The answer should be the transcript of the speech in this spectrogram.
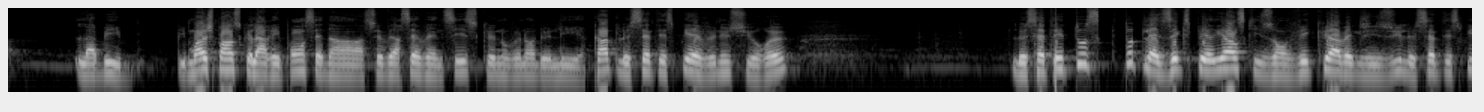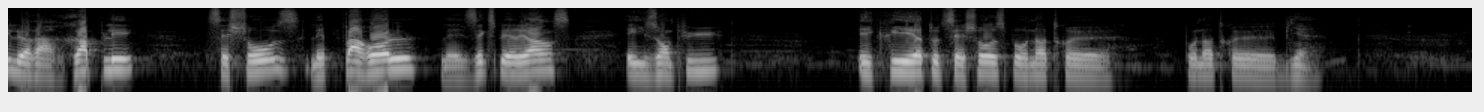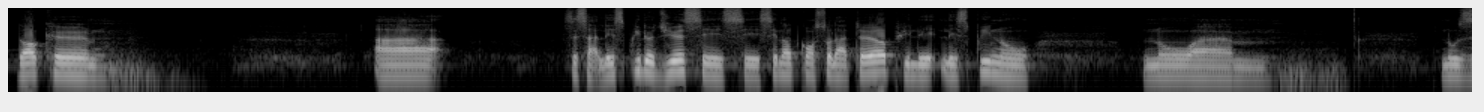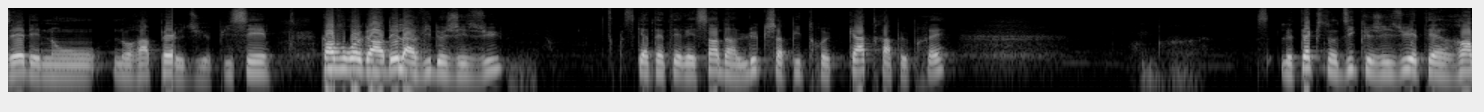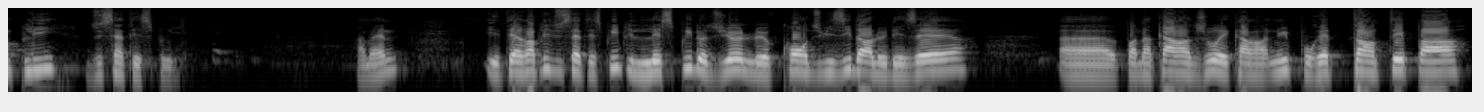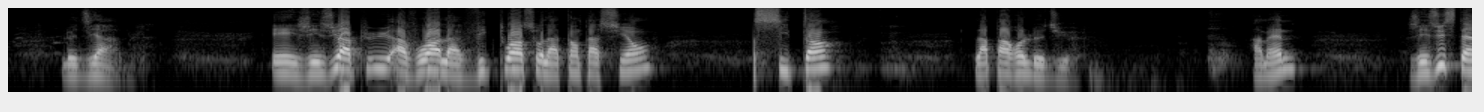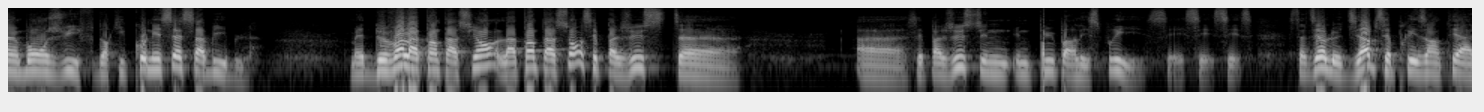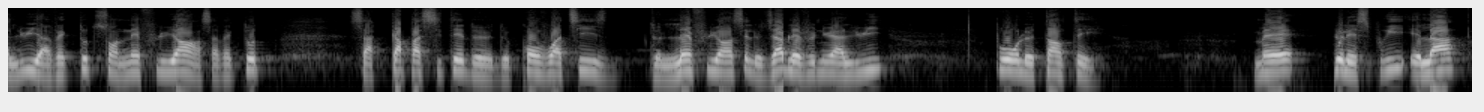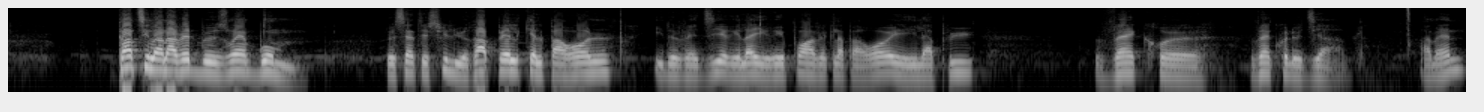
la Bible. Puis moi, je pense que la réponse est dans ce verset 26 que nous venons de lire. Quand le Saint-Esprit est venu sur eux, le Saint toutes les expériences qu'ils ont vécues avec Jésus, le Saint-Esprit leur a rappelé ces choses, les paroles, les expériences, et ils ont pu écrire toutes ces choses pour notre, pour notre bien. Donc, euh, c'est ça, l'Esprit de Dieu, c'est notre consolateur, puis l'Esprit nous, nous, euh, nous aide et nous, nous rappelle de Dieu. Puis c'est, quand vous regardez la vie de Jésus, ce qui est intéressant dans Luc chapitre 4 à peu près, le texte nous dit que Jésus était rempli du Saint-Esprit. Amen. Il était rempli du Saint-Esprit, puis l'Esprit de Dieu le conduisit dans le désert euh, pendant 40 jours et 40 nuits pour être tenté par le diable. Et Jésus a pu avoir la victoire sur la tentation en citant la parole de Dieu. Amen. Jésus, c'était un bon juif, donc il connaissait sa Bible. Mais devant la tentation, la tentation, ce n'est pas juste... Euh, euh, c'est pas juste une, une par l'esprit. C'est-à-dire le diable s'est présenté à lui avec toute son influence, avec toute sa capacité de, de convoitise, de l'influencer. Le diable est venu à lui pour le tenter. Mais l'esprit, et là, quand il en avait besoin, boum, le Saint-Esprit lui rappelle quelle parole il devait dire, et là, il répond avec la parole, et il a pu vaincre, le diable. Amen.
